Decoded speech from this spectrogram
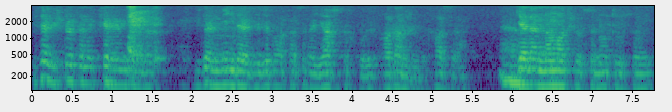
Güzel üç dört tane kerevit alır, güzel minder dizip arkasına yastık koyup adam gibi kasa. Gelen namaz kılsın, otursun,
